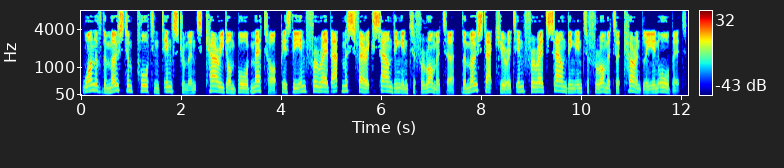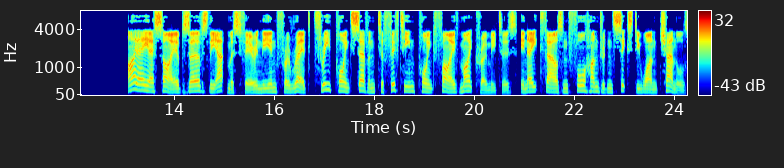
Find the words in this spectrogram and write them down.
One of the most important instruments carried on board METOP is the Infrared Atmospheric Sounding Interferometer, the most accurate infrared sounding interferometer currently in orbit. IASI observes the atmosphere in the infrared 3.7 to 15.5 micrometers in 8461 channels,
